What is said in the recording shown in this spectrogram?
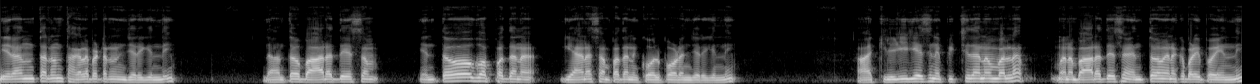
నిరంతరం తగలబెట్టడం జరిగింది. దాంతో భారతదేశం ఎంతో గొప్పదన జ్ఞాన సంపదని కోల్పోవడం జరిగింది. ఆ కిల్జీ చేసిన పిచ్చిదనం వల్ల మన భారతదేశం ఎంతో వెనకబడిపోయింది.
